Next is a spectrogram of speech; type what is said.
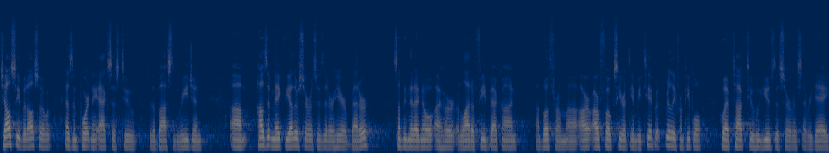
Chelsea, but also, as importantly, access to, to the Boston region? Um, how does it make the other services that are here better? Something that I know I heard a lot of feedback on, uh, both from uh, our, our folks here at the MBTA, but really from people who I've talked to who use this service every day.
